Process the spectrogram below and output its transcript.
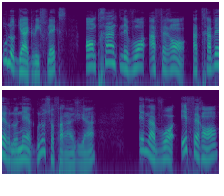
ou le gag réflexe emprunte les voies afférentes à travers le nerf glossopharyngien et la voie efférente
